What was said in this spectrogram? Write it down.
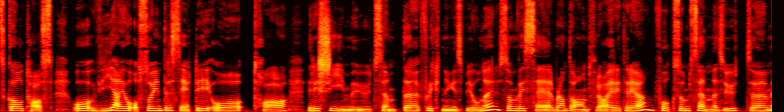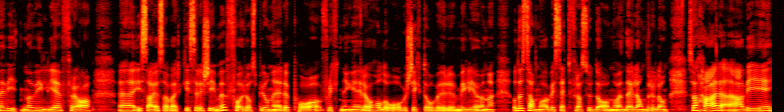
skal tas. Og vi er jo også interessert i å ta regimeutsendte flyktningspioner, som vi ser bl.a. fra Eritrea. Folk folk som sendes ut eh, med viten og vilje fra eh, Isaias Averkis regime for å spionere på flyktninger og holde oversikt over miljøene. Og Det samme har vi sett fra Sudan og en del andre land. Så her er vi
